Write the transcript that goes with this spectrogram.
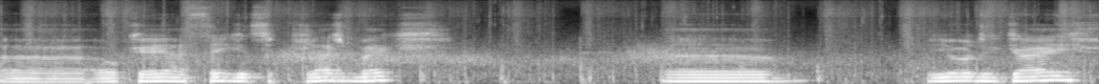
Uh, okay, I think it's a flashback. Um, you're the guy.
